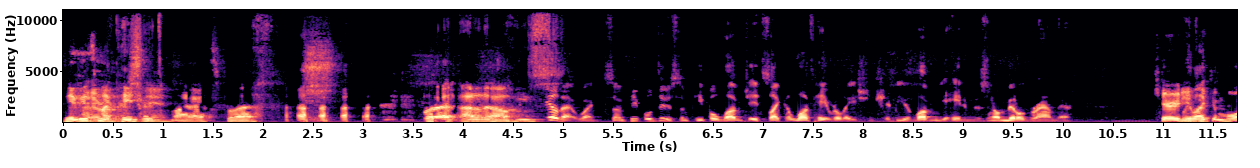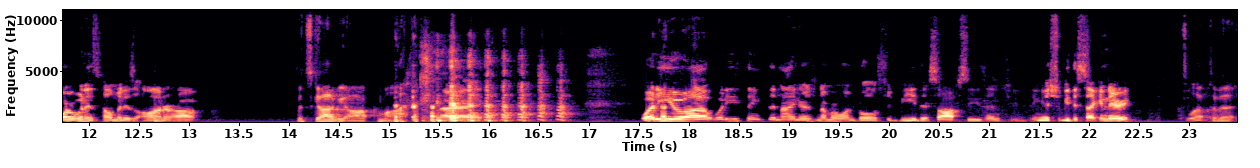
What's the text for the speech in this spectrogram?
Maybe it's my understand. Patriots bias, but but I don't know. He's feel that way. Some people do. Some people love. It's like a love hate relationship. You love him, you hate him. There's no middle ground there. Kerry, do you like him more when his helmet is on or off? It's got to be off. Come on. All right. What do you uh, What do you think the Niners' number one goal should be this offseason? Do you think it should be the secondary? What's left of it?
